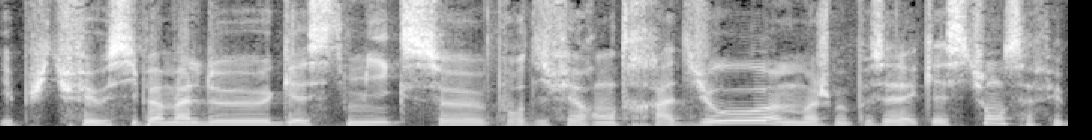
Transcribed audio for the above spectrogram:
Et puis tu fais aussi pas mal de guest mix euh, pour différentes radios. Moi, je me posais la question, ça fait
